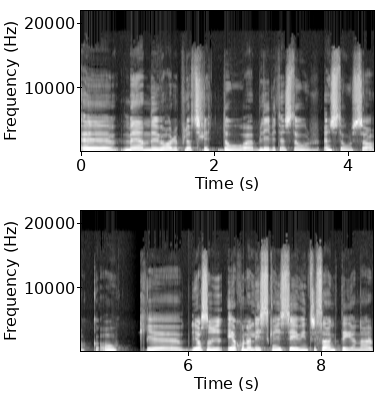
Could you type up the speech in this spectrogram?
Eh, men nu har det plötsligt då blivit en stor, en stor sak. Och jag som är journalist kan ju se hur intressant det är när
